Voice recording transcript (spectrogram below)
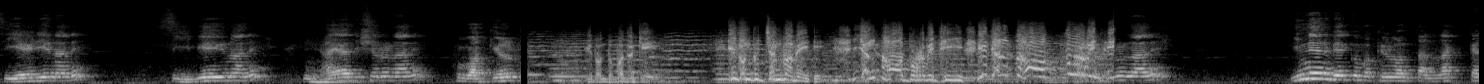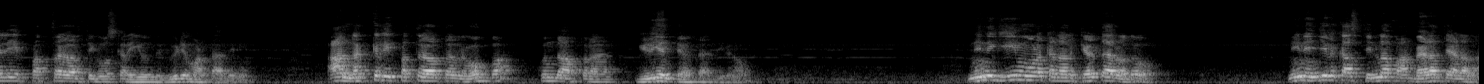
ಸಿ ಎ ಡಿ ನಾನೇ ಸಿ ಬಿ ಐ ನಾನೇ ನ್ಯಾಯಾಧೀಶರು ನಾನೇ ವಕೀಲರು. ಇದೊಂದು ಬದುಕಿ ಇದೊಂದು ಜನ್ಮವೇ ಎಂತಹ ದುರ್ವಿಧಿ ಇದೆಂತಹ ದುರ್ವಿಧಿ. ನಾನೇ ಇನ್ನೇನು ಬೇಕು ಎಂಬ ಕೇಳುವಂಥ ನಕ್ಕಲಿ ಪತ್ರಕರ್ತಿಗೋಸ್ಕರ ಈ ಒಂದು ವಿಡಿಯೋ ಮಾಡ್ತಾ ಇದ್ದೀನಿ. ಆ ನಕ್ಕಲಿ ಪತ್ರಕರ್ತರಲ್ಲಿ ಒಬ್ಬ ಕುಂದಾಪುರ ಗಿಳಿ ಅಂತ ಹೇಳ್ತಾ ಇದ್ದೀವಿ ನಾವು. ನಿನಗೆ ಈ ಮೂಲಕ ನಾನು ಕೇಳ್ತಾ ಇರೋದು ನೀನು ಎಂಜಿನ ಕಾಸು ತಿನ್ನಪ್ಪ ಬೇಡ ಅಂತ ಹೇಳಲ್ಲ.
